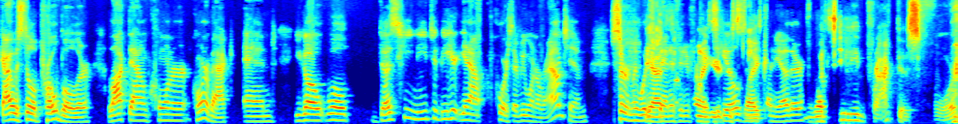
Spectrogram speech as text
Guy was still a Pro Bowler, lockdown corner cornerback, and you go, well, does he need to be here? You know, of course, everyone around him certainly would have yeah, benefited from his skills like, and the other. What's he need practice for?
